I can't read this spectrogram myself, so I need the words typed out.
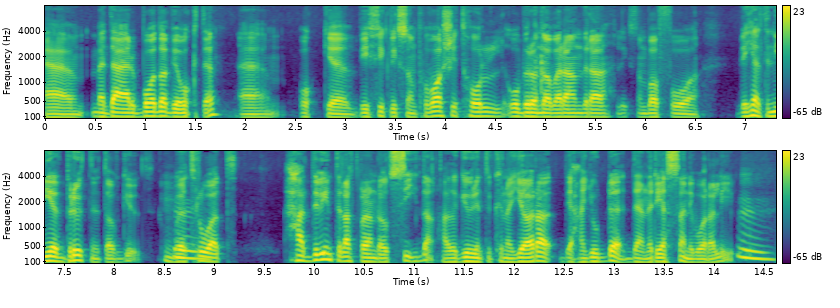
Eh, men där båda vi åkte eh, och eh, vi fick liksom på varsitt håll, oberoende av varandra, liksom bara få bli helt nedbrutna av Gud. Och jag tror att hade vi inte lagt varandra åt sidan, hade Gud inte kunnat göra det han gjorde, den resan i våra liv. Mm.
